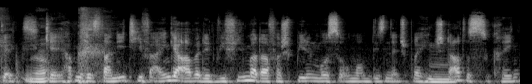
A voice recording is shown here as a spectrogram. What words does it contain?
ja. Ich habe mich jetzt da nie tief eingearbeitet, wie viel man da verspielen muss, um, um diesen entsprechenden mhm. Status zu kriegen.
